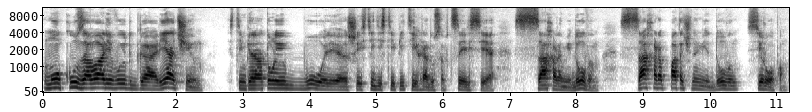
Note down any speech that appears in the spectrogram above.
муку заваривают горячим температурой более 65 градусов Цельсия с сахаромедовым, с сахаропаточно-медовым сиропом,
